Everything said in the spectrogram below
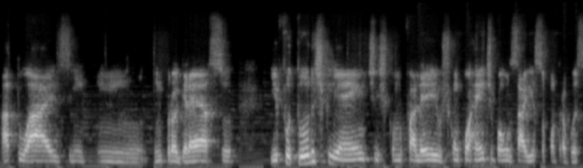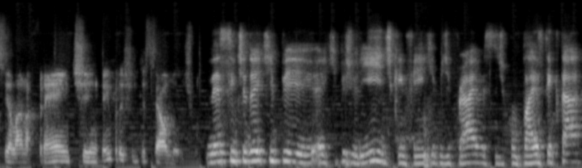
atuais em, em, em progresso. E futuros clientes, como falei, os concorrentes vão usar isso contra você lá na frente, bem prejudicial mesmo. Nesse sentido, a equipe, a equipe jurídica, enfim, a equipe de privacy, de compliance, tem que estar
